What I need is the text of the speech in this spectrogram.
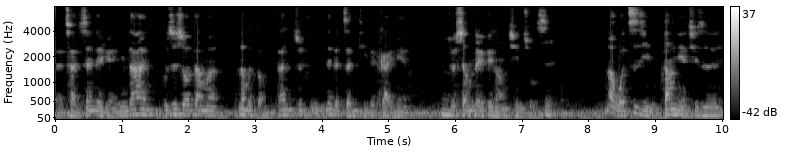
呃产生的原因。当然不是说那么那么懂，但就那个整体的概念嗯。就相对非常清楚。是。那我自己当年其实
